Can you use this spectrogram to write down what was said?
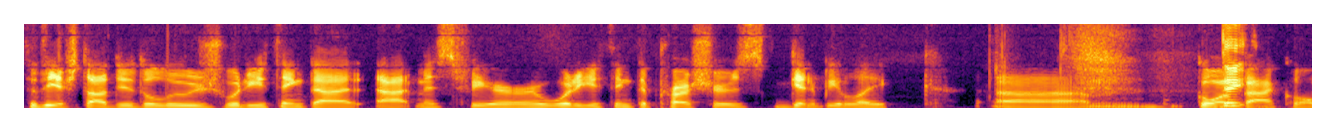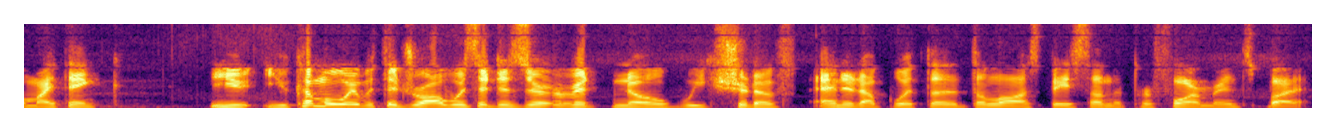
to the Estadio de Luz. What do you think that atmosphere? What do you think the pressure is going to be like um, going They- back home? I think. You, you come away with the draw. Was it deserved? No, we should have ended up with the, the loss based on the performance. But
